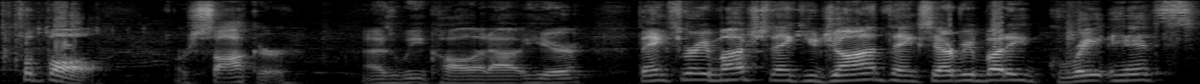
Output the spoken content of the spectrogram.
Football, or soccer, as we call it out here. Thanks very much. Thank you, John. Thanks, everybody. Great hits.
